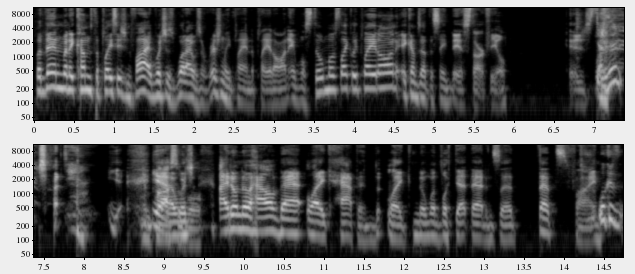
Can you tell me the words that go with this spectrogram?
But then when it comes to PlayStation 5, which is what I was originally planning to play it on, it will still most likely play it on. It comes out the same day as Starfield. It's Does like- Damn. Yeah, Impossible. which- I don't know how that like happened. Like no one looked at that and said that's fine. Well, because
